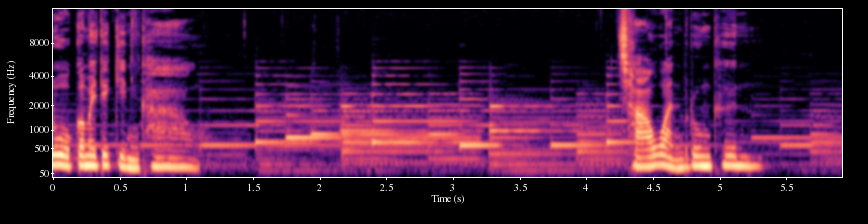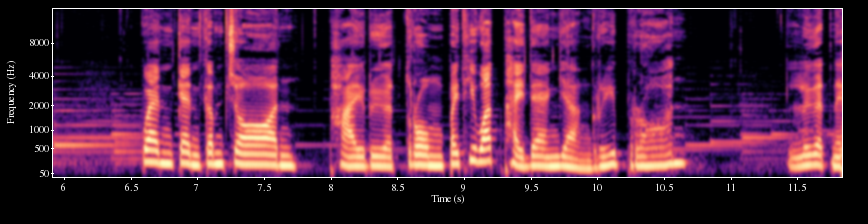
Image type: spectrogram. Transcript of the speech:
ลูกก็ไม่ได้กินข้าว เช้าวันรุ่งขึ้น แกวนแก่นกำจรพายเรือตรงไปที่วัดไผ่แดงอย่างรีบร้อน เลือดใน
